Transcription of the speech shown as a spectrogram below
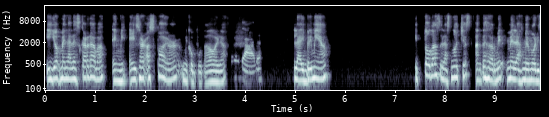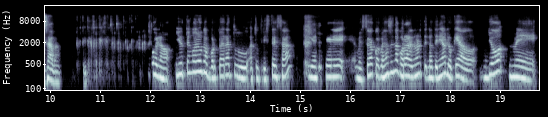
Y yo me la descargaba en mi Acer Aspire, mi computadora, Claro. la imprimía y todas las noches antes de dormir me las memorizaba. Bueno, yo tengo algo que aportar a tu, a tu tristeza y es que me, estoy, me estás haciendo acordar, ¿no? lo tenía bloqueado. Yo me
